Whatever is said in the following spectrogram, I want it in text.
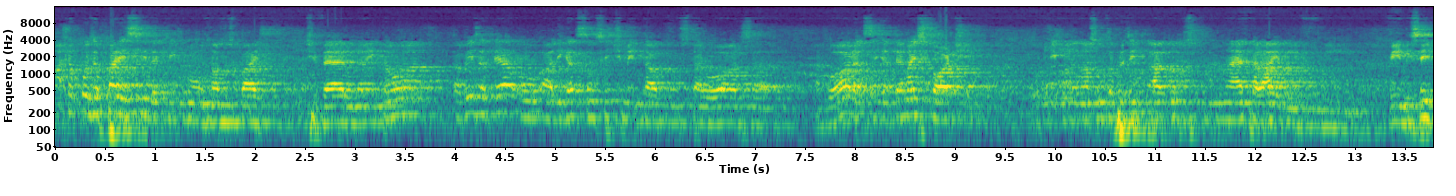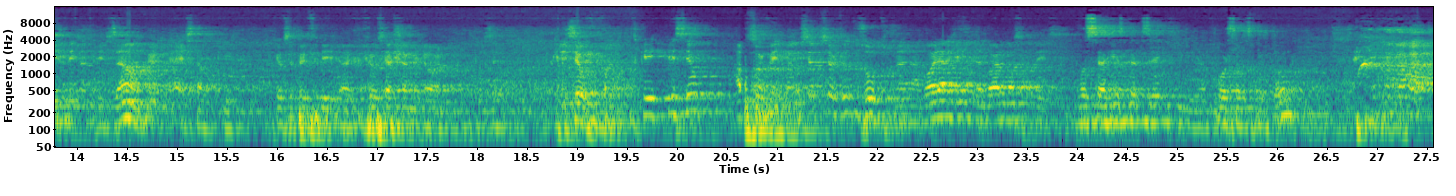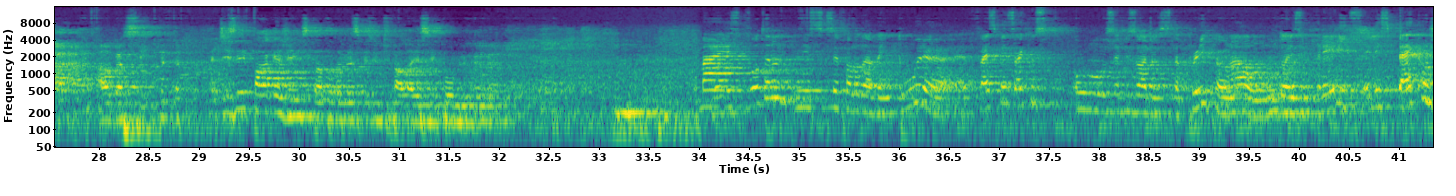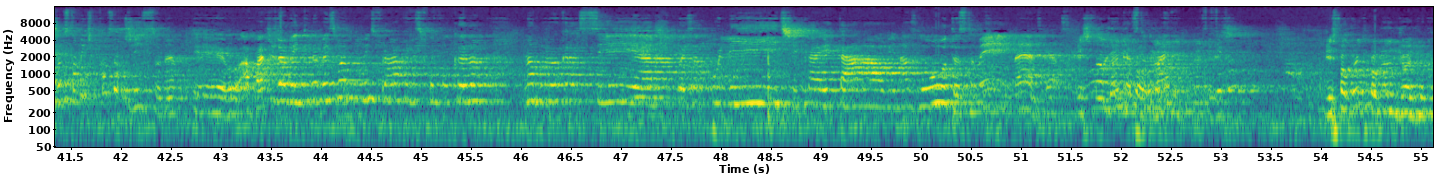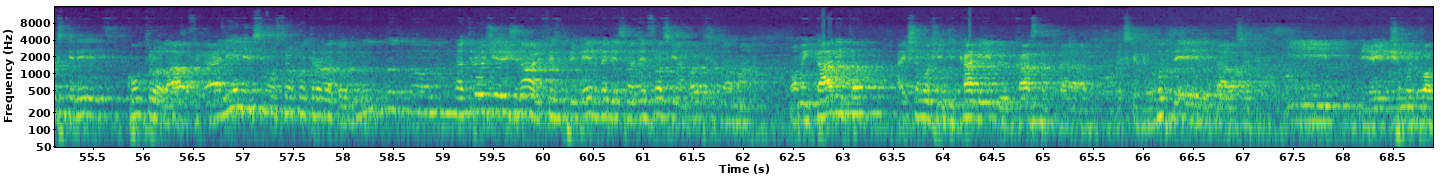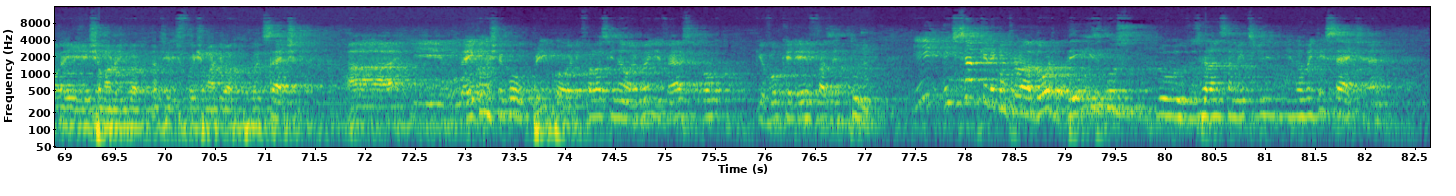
uma coisa parecida que com os nossos pais tiveram, né? Então, a- talvez até a, a ligação sentimental com Star Wars a- agora seja até mais forte do que quando nós fomos apresentados na época lá, em, vendo seja na televisão, é, estava aqui, que você preferir, que você achar melhor, você cresceu, cre- cresceu absorvendo, mas você absorveu dos outros, né? Agora é a gente, agora é a nossa vez. Você arrisca dizer que a força despertou? Algo assim. A Disney paga a gente, tá? Toda vez que a gente fala isso em público. Mas voltando nisso que você falou da aventura, é, faz pensar que os, os episódios da prequel, né, o 1, 2 e 3, eles pecam justamente por causa disso, né? Porque a parte da aventura mesmo é muito fraca, eles ficam focando na burocracia, na coisa política e tal, e nas lutas também, né? As Esse foi o grande crônicas e tudo problema. mais. né? Esse- foi o grande problema de George Lucas querer controlar o filme. Ali ele se mostrou controlador. No- no- na trilogia original, ele fez o primeiro, beleza, mas ele falou assim: agora você dá uma aumentada, então. Aí chamou gente de calibre, o Casta para escrever o roteiro e tal. assim. E, e aí chamou de volta, aí chamaram de volta, que ele foi chamado de volta para o episódio 7. Ah, e daí quando chegou o prequel, ele falou assim: não, é meu universo que eu vou querer fazer tudo. E a gente sabe que ele é controlador desde os do- dos relançamentos de, de 97, né?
